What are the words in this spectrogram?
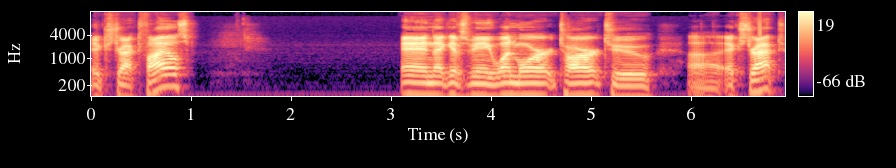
extract files. And that gives me one more tar to uh, extract.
